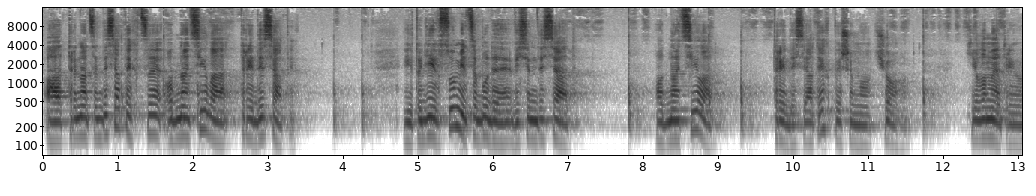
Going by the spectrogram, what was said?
а 13 десятих це 1,3 десятих. І тоді в сумі це буде 81,3 десятих. Пишемо чого? Кілометрів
